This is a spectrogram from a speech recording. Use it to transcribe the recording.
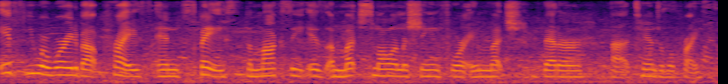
if you are worried about price and space, the Moxie is a much smaller machine for a much better uh, tangible price.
